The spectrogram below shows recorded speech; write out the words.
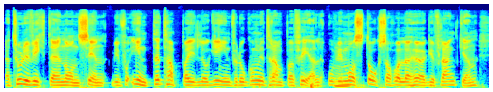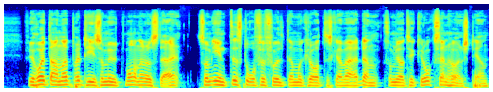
Jag tror det är viktigare än någonsin. Vi får inte tappa ideologin för då kommer vi trampa fel. Och mm. vi måste också hålla högerflanken. Vi har ett annat parti som utmanar oss där som inte står för fullt demokratiska värden, som jag tycker också är en hörnsten.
